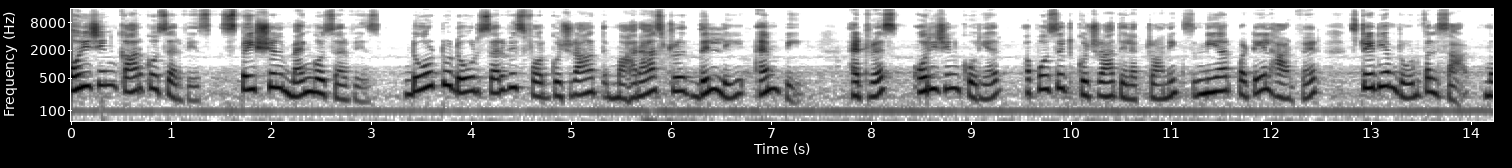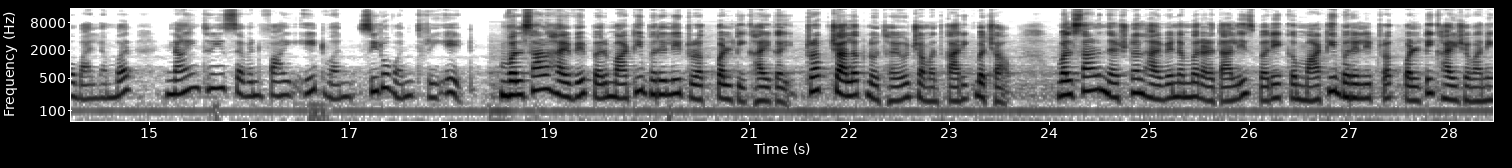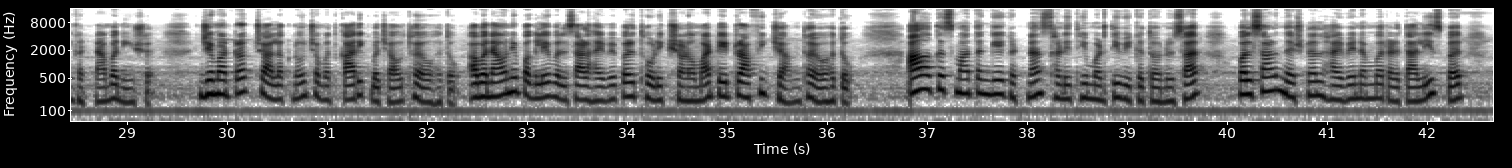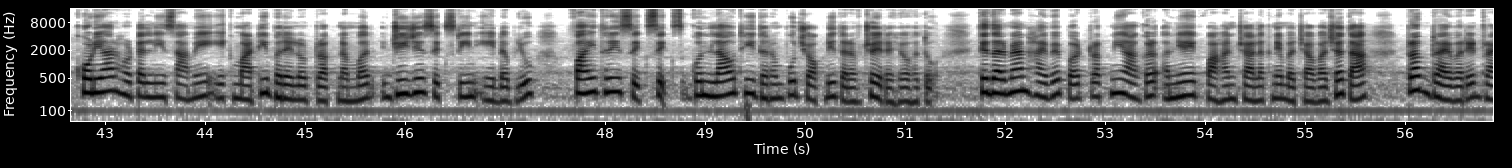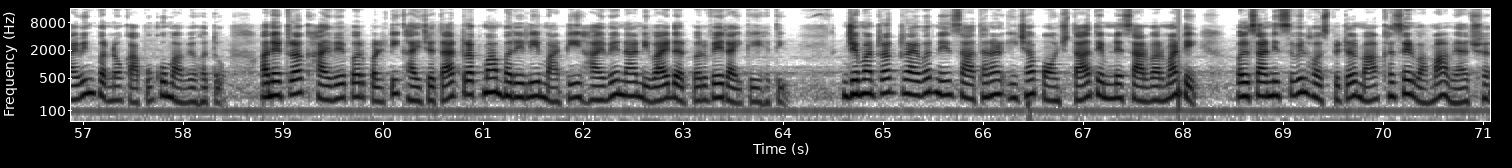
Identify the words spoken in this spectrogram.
Origin Cargo Service, Special Mango Service, Door to Door Service for Gujarat, Maharashtra, Delhi, MP. Address Origin Courier, opposite Gujarat Electronics, near Patel Hardware, Stadium Road, Valsad. Mobile number 9375810138. Valsad highway પર માટી ભરેલી truck પલટી ખાઈ ગઈ truck ચાલકનો થયો ચમત્કારિક બચાવ Valsad national highway number અડતાલીસ પર એક માટી ભરેલી ટ્રક પલટી ખાઈ જવાની ઘટના બની છે, જેમાં ટ્રક ચાલકનો ચમત્કારિક બચાવ થયો હતો. આ બનાવને પગલે વલસાડ હાઈવે પર થોડી ક્ષણો માટે ટ્રાફિક જામ થયો હતો. આ અકસ્માત અંગે ઘટના સ્થળેથી મળતી વિગતો અનુસાર, વલસાડ નેશનલ હાઈવે નંબર અડતાલીસ પર ખોડિયાર હોટલની સામે એક માટી ભરેલો truck number GJ sixteen A W five three six six ગુંદલાવથી Dharampur ચોકડી તરફ જઈ રહ્યો હતો. તે દરમિયાન હાઈવે પર ટ્રકની આગળ અન્ય એક વાહન ચાલકને બચાવવા જતાં ટ્રક ડ્રાઈવરે ડ્રાઇવિંગ પરનો કાબુ ગુમાવ્યો હતો અને ટ્રક હાઈવે પર પલટી ખાઈ જતાં ટ્રકમાં ભરેલી માટી હાઈવેના ડિવાઈડર પર વેરાઈ ગઈ હતી. જેમાં ટ્રક ડ્રાઈવરને સાધારણ ઈજા પહોંચતા તેમને સારવાર માટે વલસાડની સિવિલ હોસ્પિટલમાં ખસેડવામાં આવ્યા છે.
